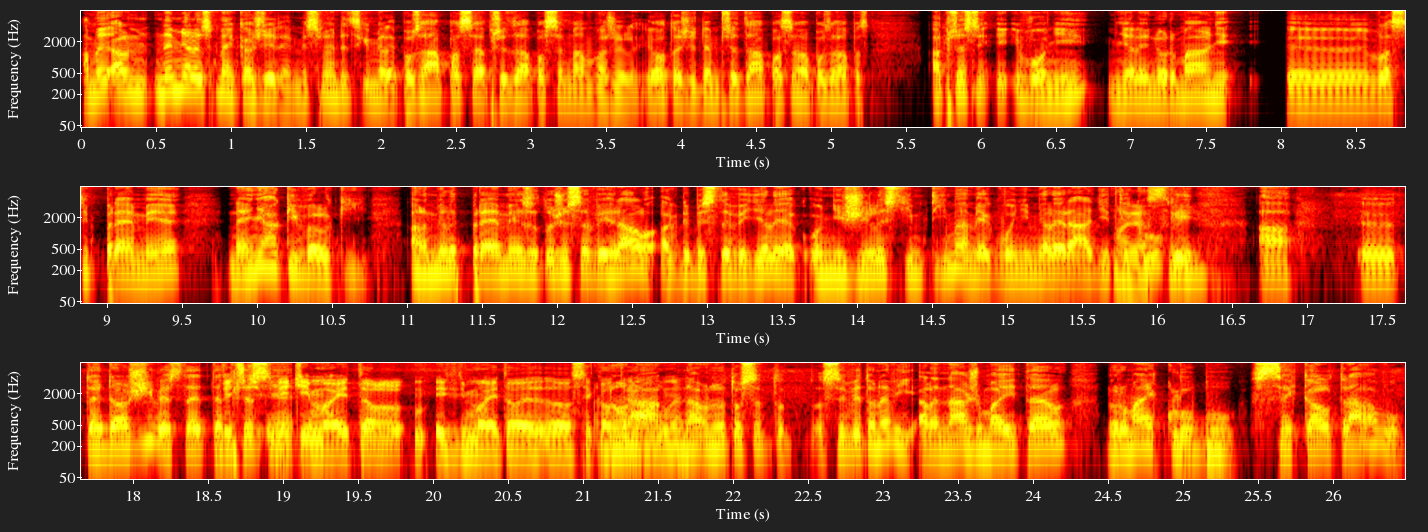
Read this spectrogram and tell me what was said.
a my, ale neměli jsme je každý den, my jsme vždycky měli po zápase a před zápasem nám vařili, jo, takže den před zápasem a po zápas. A přesně i, i oni měli normálně e, vlastně prémie, ne nějaký velký, ale měli prémie za to, že se vyhrálo. A kdybyste viděli, jak oni žili s tím týmem, jak oni měli rádi ty no, kluky a Eh, to je další věc, to je, to je přesně... Děti majitel, i majitel eh, sekal no, trávu, na, na, no to se, to, si vy to neví, ale náš majitel normálně klubu sekal trávu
